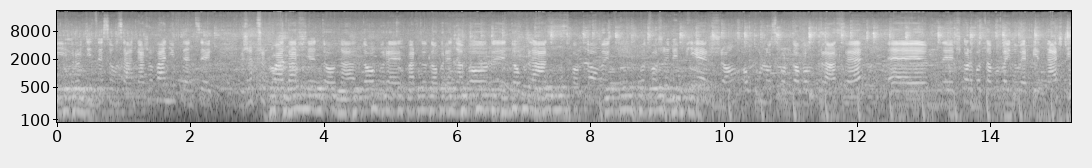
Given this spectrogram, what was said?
i rodzice są zaangażowani w ten cykl, że przekłada się to na dobre, bardzo dobre nabory do klas sportowych, bo tworzymy pierwszą ogólnosportową klasę em, w szkole podstawowej numer 15,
